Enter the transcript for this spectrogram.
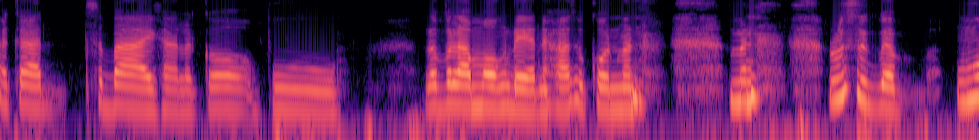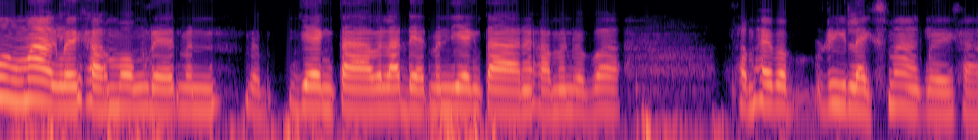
อากาศสบายค่ะ แล้วก็ปู แล้วเวลามองแดดนะคะ ทุกคนมันมันรู้สึกแบบง่วงมากเลยค่ะ มองแดดมันแบบแยงตา เวลาแดดมันแยงตานะคะ มันแบบว่าทำให้แบบรีแลกซ์มากเลยค่ะ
